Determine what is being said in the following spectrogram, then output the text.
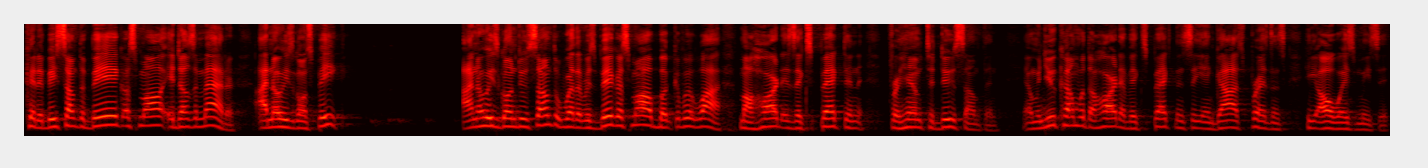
Could it be something big or small? It doesn't matter. I know He's going to speak. I know He's going to do something, whether it's big or small, but why? My heart is expecting for Him to do something. And when you come with a heart of expectancy in God's presence, He always meets it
